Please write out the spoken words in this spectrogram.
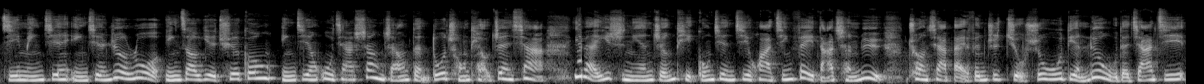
及民间营建热络、营造业缺工、营建物价上涨等多重挑战下，一百一十年整体公建计划经费达成率创下百分之九十五点六五的佳绩，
